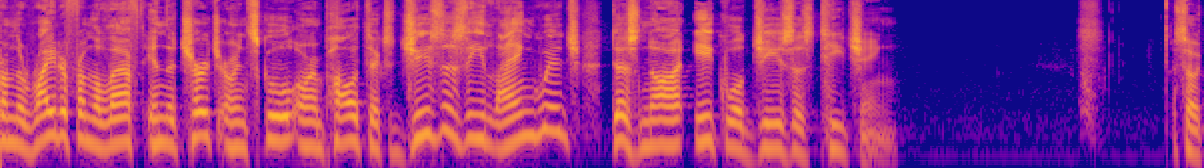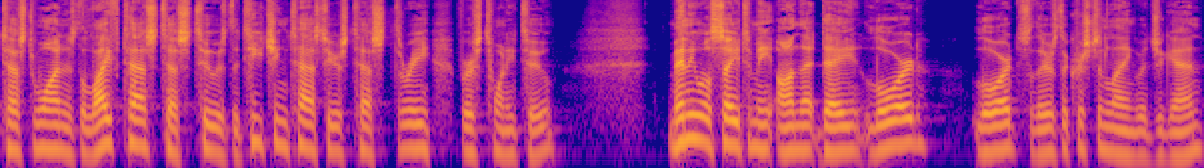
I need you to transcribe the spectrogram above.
from the right or from the left, in the church or in school or in politics, Jesus language does not equal Jesus teaching. So, test one is the life test, test two is the teaching test. Here's test three, verse 22. Many will say to me on that day, Lord, Lord, so there's the Christian language again.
